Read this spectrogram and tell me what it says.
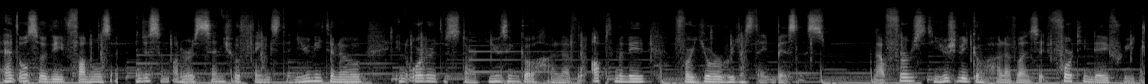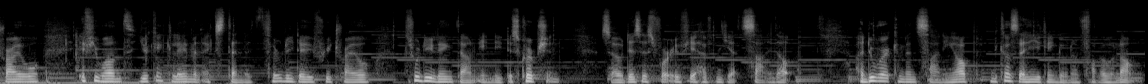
and also the funnels and just some other essential things that you need to know in order to start using Go High Level optimally for your real estate business. Now first, usually Go High Level has a 14 day free trial. If you want, you can claim an extended 30 day free trial through the link down in the description. So this is for if you haven't yet signed up. I do recommend signing up because then you can go and follow along.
